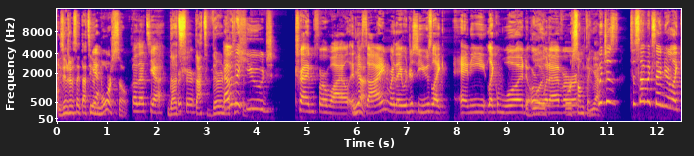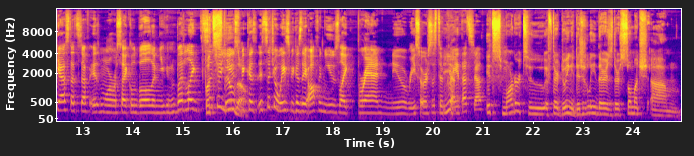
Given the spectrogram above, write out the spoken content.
You see what to say? That's even Yeah. more so. Oh, that's yeah, That's for sure. that's their. that was a huge trend for a while in Yeah. design where they would just use like any like wood or Wood whatever or something, yeah. which is to some extent you're like yes that stuff is more recyclable and you can but like But such a still, use though. because it's such a waste because they often use like brand new resources to Yeah. create that stuff it's smarter to if they're doing it digitally there's there's so much um,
